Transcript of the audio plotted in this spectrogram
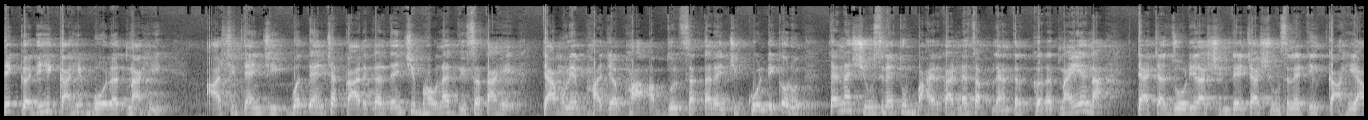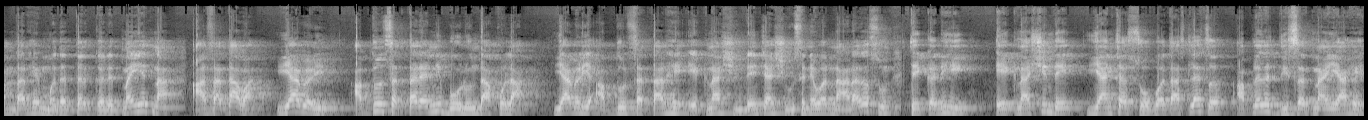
ते कधीही काही बोलत नाही. अशी त्यांची व त्यांच्या कार्यकर्त्यांची भावना दिसत आहे. त्यामुळे भाजप हा अब्दुल सत्तार यांची कोंडी करून त्यांना शिवसेनेतून बाहेर काढण्याचा प्लॅन तर करत नाहीये ना. त्याच्या जोडीला शिंदेच्या शिवसेनेतील काही आमदार हे मदत तर करत नाहीयेत ना असा दावा यावेळी अब्दुल सत्तार यांनी बोलून दाखवला. यावेळी अब्दुल सत्तार हे एकनाथ शिंदेच्या शिवसेनेवर नाराज असून ते कधीही एकनाथ शिंदे यांच्या सोबत असल्याचं आपल्याला दिसत नाही आहे.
